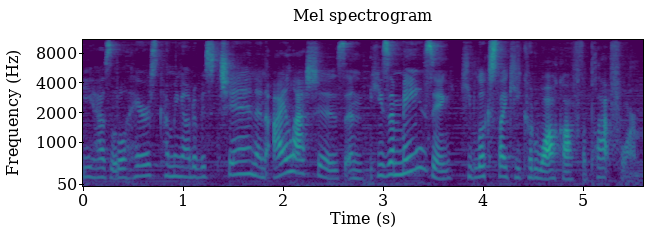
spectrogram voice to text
he has little hairs coming out of his chin and eyelashes and he's amazing. He looks like he could walk off the platform.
